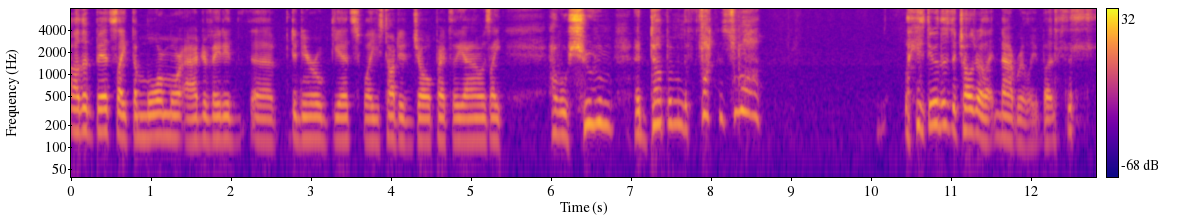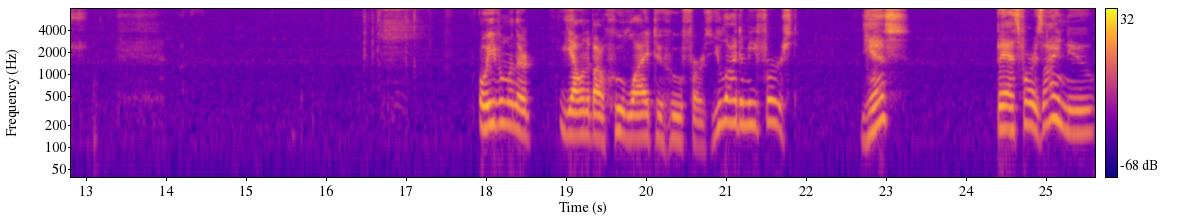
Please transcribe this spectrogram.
Other bits like the more and more aggravated uh, De Niro gets while he's talking to Joe Pantoliano was like, "I will shoot him and dump him in the fucking swamp." Like he's doing this to children, like not really, but. or even when they're yelling about who lied to who first. You lied to me first. Yes? But as far as I knew,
